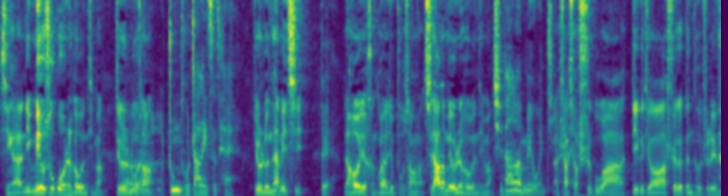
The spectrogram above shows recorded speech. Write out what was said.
行啊，你没有出过任何问题吗？就是路上，呃中途扎了一次胎，就是轮胎没气，对，然后也很快就补上了，其他的没有任何问题吗？其他的没有问题。啊，啥小事故啊，跌个跤啊，摔个跟头之类的。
